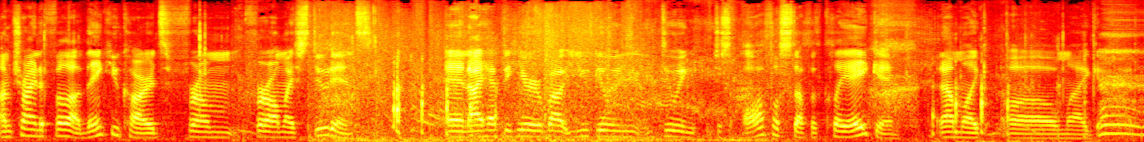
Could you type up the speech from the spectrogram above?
i'm trying to fill out thank you cards from for all my students and I have to hear about you doing doing just awful stuff with Clay Aiken, and I'm like, oh my god,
